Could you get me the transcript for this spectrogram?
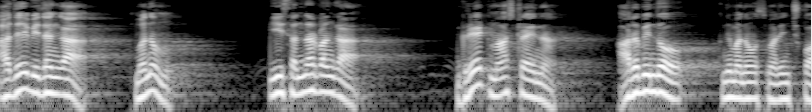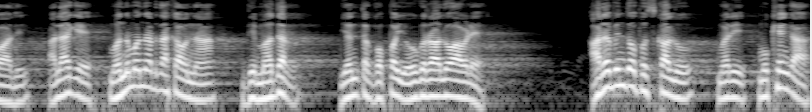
అదేవిధంగా మనం ఈ సందర్భంగా గ్రేట్ మాస్టర్ అయిన అరబిందోని మనం స్మరించుకోవాలి. అలాగే మొన్నమొన్నటి దాకా ఉన్న ది మదర్ ఎంత గొప్ప యోగురాలు ఆవిడే. అరబిందో పుస్తకాలు మరి ముఖ్యంగా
